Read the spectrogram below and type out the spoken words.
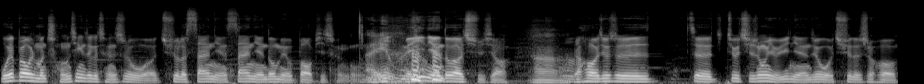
我也不知道为什么重庆这个城市我去了三年，三年都没有报批成功，每每一年都要取消，嗯，然后就是。这就其中有一年，就我去的时候，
